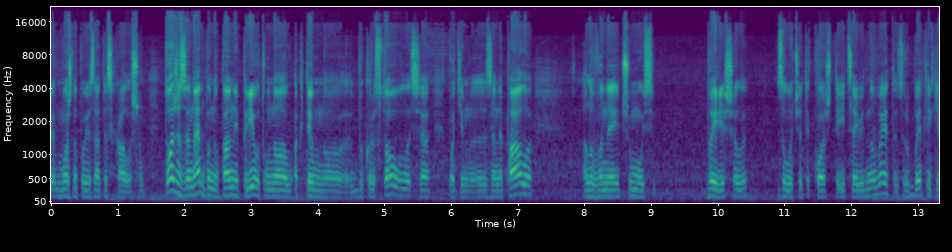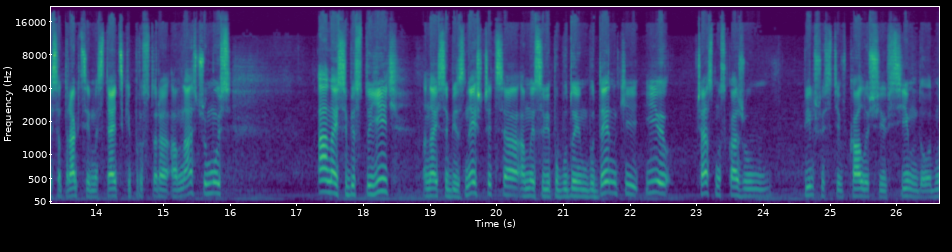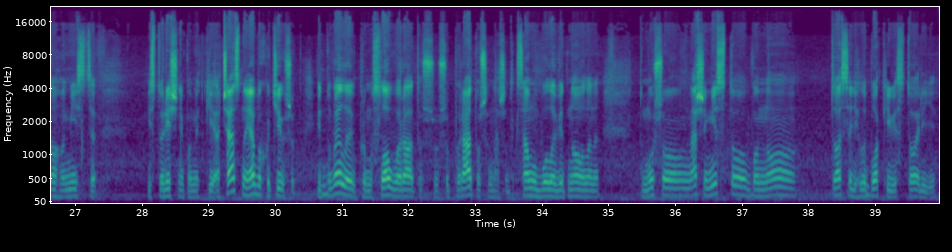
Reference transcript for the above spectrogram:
можна пов'язати з калушем. Теж занедбано, певний період воно активно використовувалося, потім е, занепало, але вони чомусь вирішили залучити кошти і це відновити, зробити якісь атракції, мистецькі простори. А в нас чомусь а най собі стоїть, а най собі знищиться, а ми собі побудуємо будинки. І, чесно скажу, в більшості в Калуші всім до одного місця історичні пам'ятки. А чесно, я би хотів, щоб відновили промислову ратушу, щоб ратуша наша так само була відновлена. Тому що наше місто, воно досить глибоке в історії.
